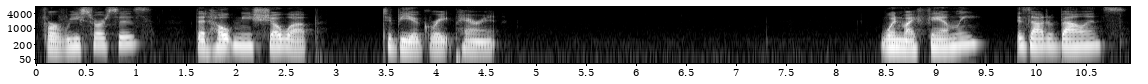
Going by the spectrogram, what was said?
for resources that help me show up to be a great parent. When my family is out of balance,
